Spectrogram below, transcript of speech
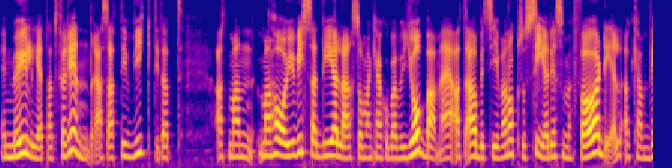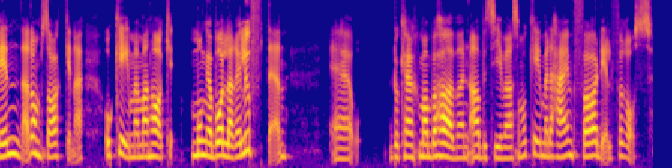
en möjlighet att förändras. Att det är viktigt att, att man, man har ju vissa delar som man kanske behöver jobba med, att arbetsgivaren också ser det som en fördel och kan vända de sakerna. Okej, men man har många bollar i luften. Eh, då kanske man behöver en arbetsgivare som, okej, men det här är en fördel för oss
